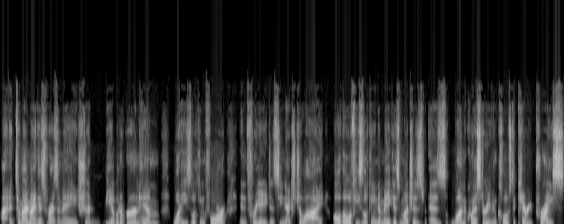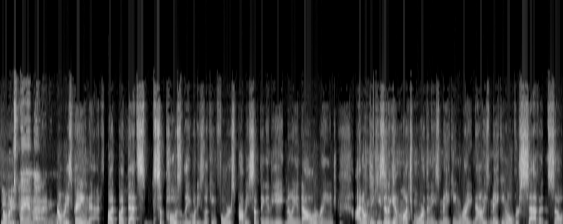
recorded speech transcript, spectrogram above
I, to my mind, his resume should be able to earn him what he's looking for in free agency next July. Although, if he's looking to make as much as as Lundqvist or even close to Carey Price, Nobody's paying that anymore. nobody's paying that. But but that's supposedly what he's looking for is probably something in the eight million dollar range. I don't think he's going to get much more than he's making right now. He's making over seven, so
